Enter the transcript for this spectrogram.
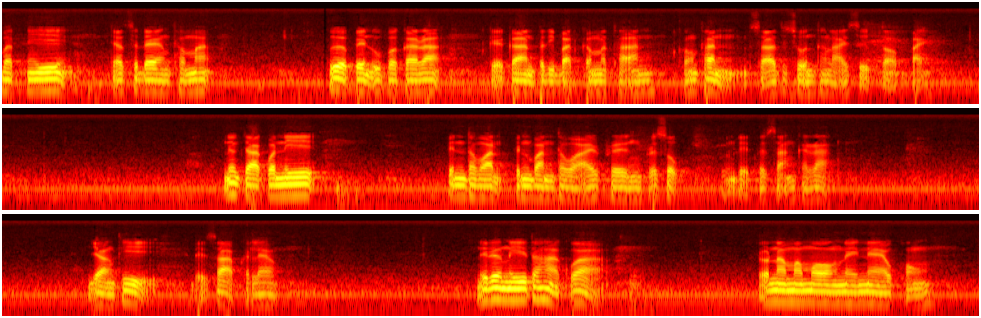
บัดนี้จะแสดงธรรมะ เพื่อเป็นอุปการะแก่การปฏิบัติกรรมฐานของท่านสาธุชนทั้งหลายสืบต่อไป เนื่องจากวันนี้เป็นวันเป็นวันถวายเพลิงประสบสมเด็จพระสังฆราช อย่างที่ได้ทราบกันแล้ว ในเรื่องนี้ถ้าหากว่าเรานำมามองในแนวของ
